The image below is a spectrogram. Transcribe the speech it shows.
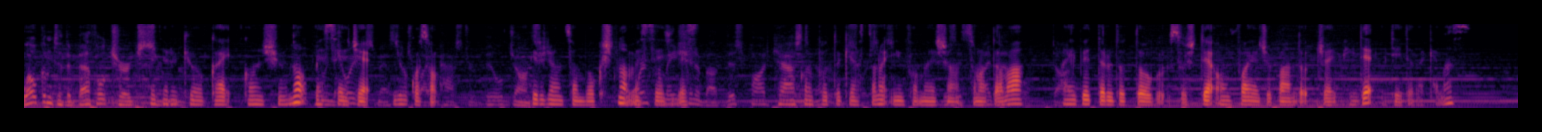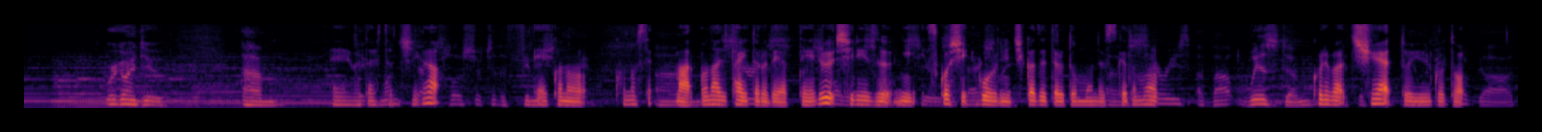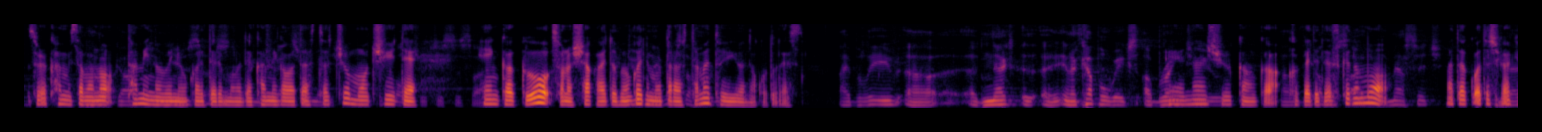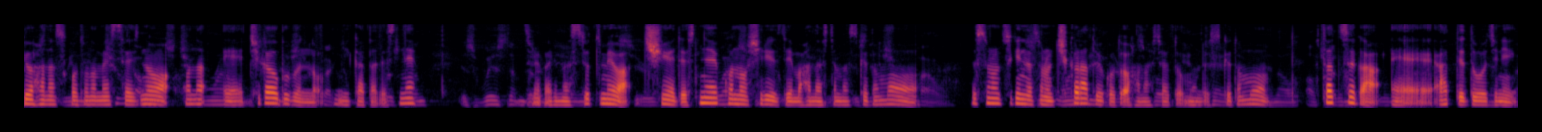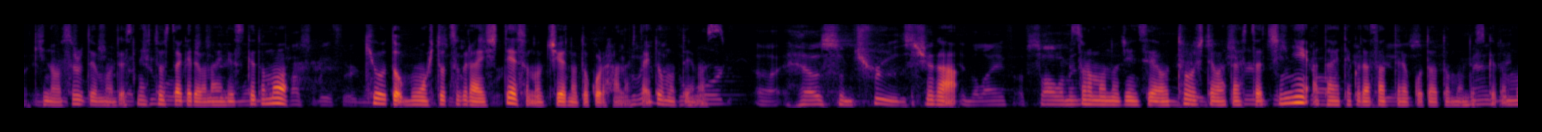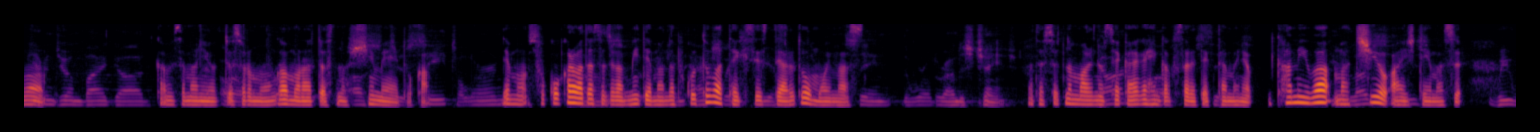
ベテル教会今週のメッセージへようこそ。ビル・ジョンソン牧師のメッセージです。このポッドキャストのインフォメーションその他は ibethel.org そして onfirejapan.jp で見ていただけます。私たちがこのこのせ、まあ、同じタイトルでやっているシリーズに少しゴールに近づいていると思うんですけどもこれは知恵ということ。それは神様の民の上に置かれているもので神が私たちを用いて変革をその社会と文化にもたらすためというようなことです。何週間かかけてですけどもまた私が今日話すことのメッセージの違う部分の見方ですねそれがあります。1つ目は知恵ですね。このシリーズで今話してますけどもその次のその力ということを話したいと思うんですけども2つがあって同時に機能するというものですね。1つだけではないんですけども今日ともう1つぐらいしてその知恵のところを話したいと思っています主がソロモンの人生を通して私たちに与えてくださっていることだと思うんですけども神様によってソロモンがもらったその使命とかでもそこから私たちが見て学ぶことは適切であると思います。私たちの周りの世界が変革されていくために神は町を愛しています。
